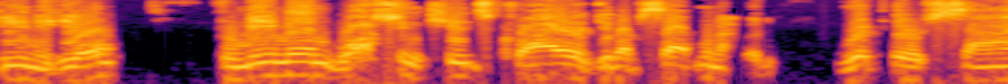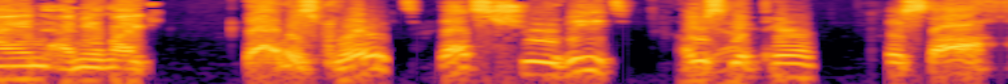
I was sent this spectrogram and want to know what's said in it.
being a heel. For me, man, watching kids cry or get upset when I would rip their sign. I mean, like that was great. That's true heat. I used oh, yeah. to get parents pissed off,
